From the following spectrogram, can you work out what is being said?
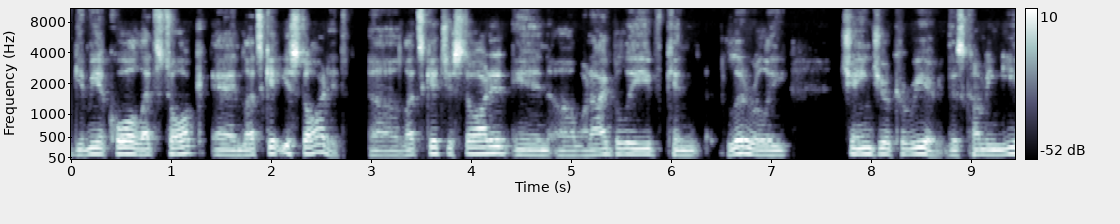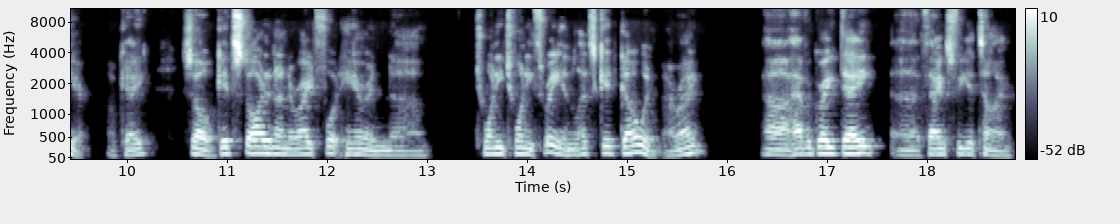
give me a call. Let's talk and let's get you started. Uh, let's get you started in uh, what I believe can literally change your career this coming year. Okay. So get started on the right foot here in uh, 2023 and let's get going. All right. Have a great day. Thanks for your time.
